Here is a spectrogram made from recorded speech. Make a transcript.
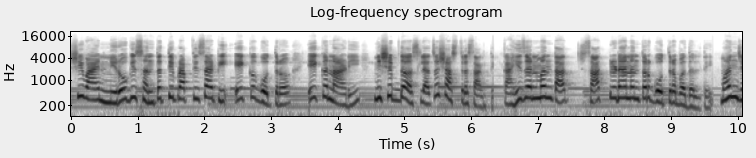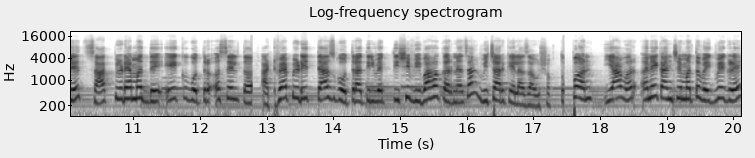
शिवाय निरोगी संतती प्राप्तीसाठी एक गोत्र एक नाडी निषिद्ध असल्याचं शास्त्र सांगते. काही जण म्हणतात सात पिढ्यानंतर गोत्र बदलते. म्हणजेच सात पिढ्यामध्ये एक गोत्र असेल तर आठव्या पिढीत त्याच गोत्रातील व्यक्तीशी विवाह करण्याचा विचार केला जाऊ शकतो. पण यावर अनेकांचे मत वेगवेगळे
